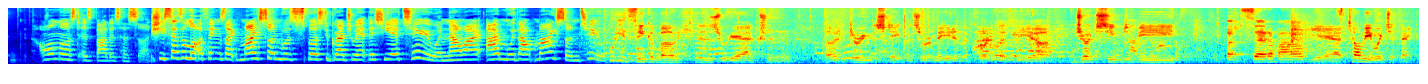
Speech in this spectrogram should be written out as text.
almost as bad as her son. She says a lot of things like, My son was supposed to graduate this year too, and now I, I'm without my son too. What do you think about his reaction uh, during the statements that were made in the court that the uh, judge seemed to be upset about. Yeah, tell me what you think.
